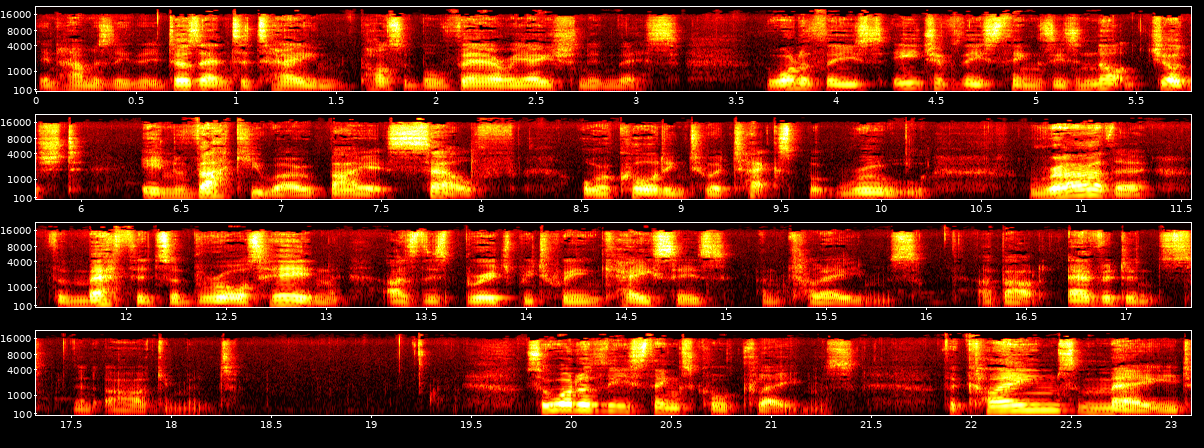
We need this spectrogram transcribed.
in Hammersley. It does entertain possible variation in this. One of these, each of these things is not judged in vacuo by itself or according to a textbook rule. Rather, the methods are brought in as this bridge between cases and claims, about evidence and argument. So, what are these things called claims? The claims made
